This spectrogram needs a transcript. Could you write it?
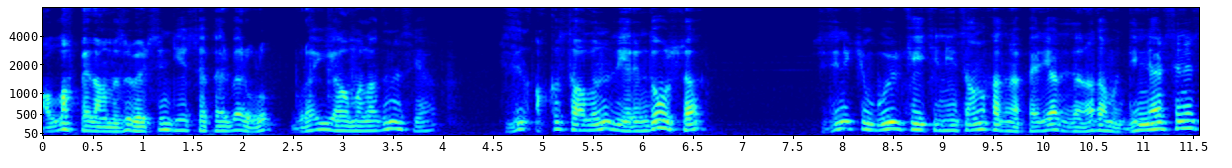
Allah belamızı versin diye seferber olup burayı yağmaladınız ya. Sizin akıl sağlığınız yerinde olsa sizin için bu ülke için insanlık adına feryat eden adamı dinlersiniz.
